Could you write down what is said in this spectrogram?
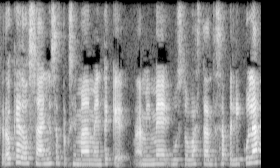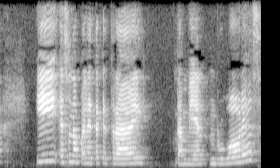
creo que dos años aproximadamente, que a mí me gustó bastante esa película. Y es una paleta que trae también rubores.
